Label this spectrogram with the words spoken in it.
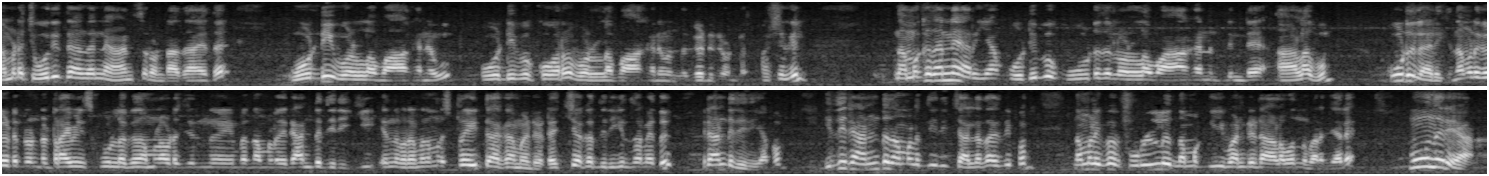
നമ്മുടെ ചോദ്യത്തിന് തന്നെ ആൻസർ ഉണ്ട്. അതായത് ഒടിവുള്ള വാഹനവും ഒടിവ് കുറവുള്ള വാഹനവും എന്ന് കേട്ടിട്ടുണ്ട്. പക്ഷെങ്കിൽ നമുക്ക് തന്നെ അറിയാം ഒടിവ് കൂടുതലുള്ള വാഹനത്തിന്റെ അളവും കൂടുതലായിരിക്കും. നമ്മൾ കേട്ടിട്ടുണ്ട് ഡ്രൈവിംഗ് സ്കൂളിലൊക്കെ നമ്മൾ അവിടെ ചെന്ന് കഴിയുമ്പോൾ നമ്മൾ രണ്ട് തിരിക്ക് എന്ന് പറയുമ്പോൾ നമ്മൾ സ്ട്രെയിറ്റ് ആക്കാൻ വേണ്ടി ടച്ച് ഒക്കെ തിരിക്കുന്ന സമയത്ത് രണ്ട് തിരി. അപ്പം ഇത് രണ്ട് നമ്മൾ തിരിച്ചാൽ അതായത് ഇപ്പം നമ്മളിപ്പോൾ ഫുള്ള് നമുക്ക് ഈ വണ്ടിയുടെ അളവെന്ന് പറഞ്ഞാൽ മൂന്നരയാണ്.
